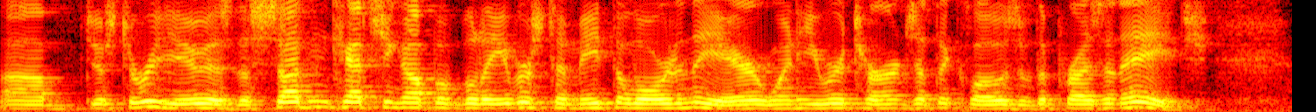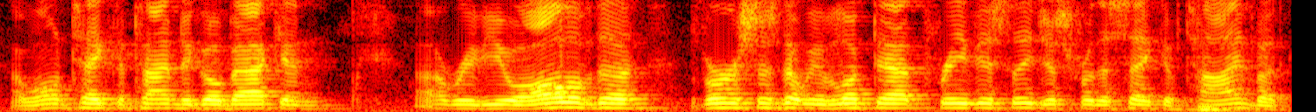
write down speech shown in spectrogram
uh, just to review, is the sudden catching up of believers to meet the Lord in the air when he returns at the close of the present age. I won't take the time to go back and uh, review all of the verses that we've looked at previously just for the sake of time, but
